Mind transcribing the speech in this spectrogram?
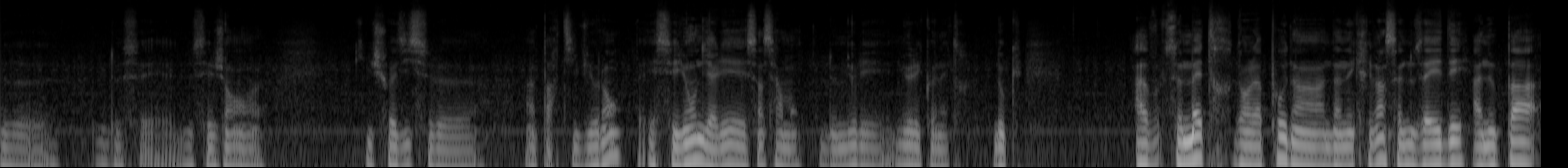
de, ces, gens qui choisissent le- un parti violent. Essayons d'y aller sincèrement, de mieux les, mieux les connaître. Donc, se mettre dans la peau d'un écrivain, ça nous a aidé à ne pas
